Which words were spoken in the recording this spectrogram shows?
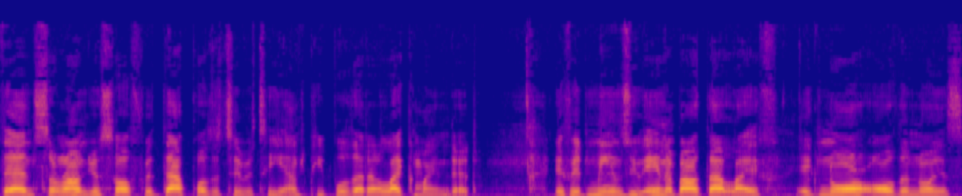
then surround yourself with that positivity and people that are like minded. If it means you ain't about that life, ignore all the noise.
